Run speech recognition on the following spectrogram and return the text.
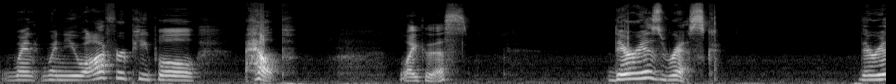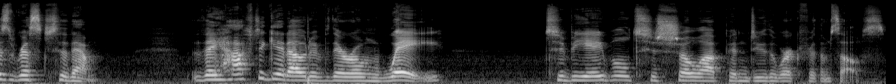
when when you offer people help like this, there is risk. There is risk to them. They have to get out of their own way to be able to show up and do the work for themselves.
